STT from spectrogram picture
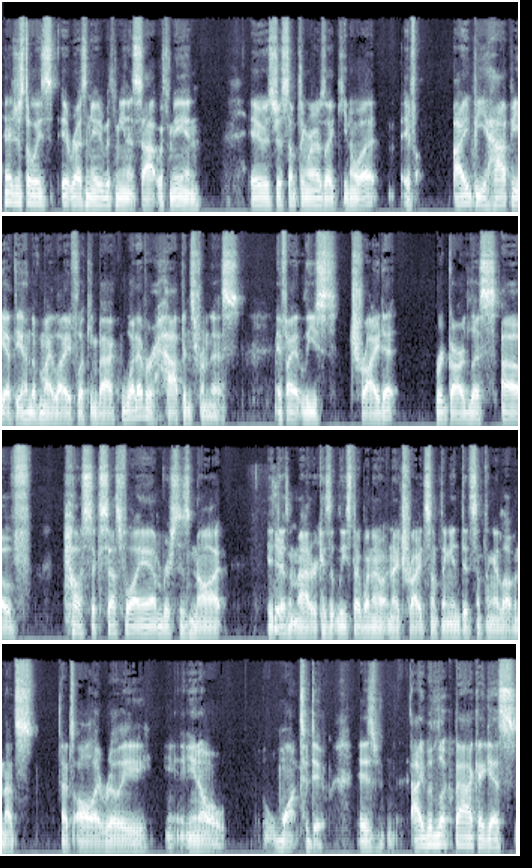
And it just always it resonated with me and it sat with me and it was just something where I was like, you know what? If I'd be happy at the end of my life looking back, whatever happens from this, if I at least tried it, regardless of how successful I am versus not, it yeah. doesn't matter because at least I went out and I tried something and did something I love. And that's, that's all I really, you know, want to do is I would look back, I guess,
